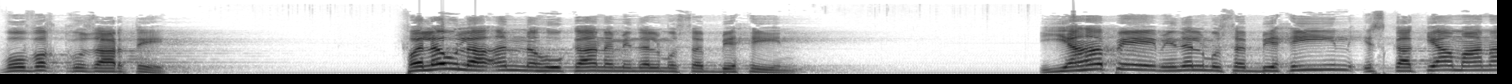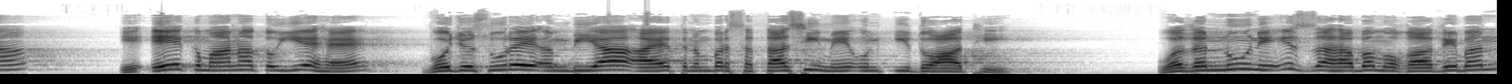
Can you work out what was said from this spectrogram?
وہ وقت گزارتے۔ فلولا ان کان من المسبحین۔ یہاں پہ من المسبحین اس کا کیا معنی؟ یہ ایک معنی تو یہ ہے وہ جو سورہ انبیاء آیت نمبر ستاسی میں ان کی دعا تھی۔ وزنون اس ذہب مغاضبن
